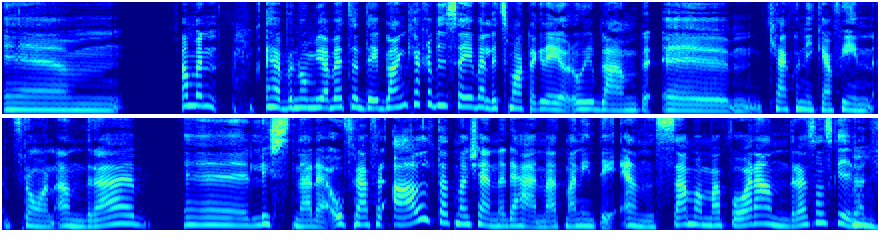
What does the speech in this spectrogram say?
um, ja, men, även om jag vet inte, ibland kanske vi säger väldigt smarta grejer och ibland eh, kanske ni kan få in från andra eh, lyssnare. Och framför allt att man känner det här med att man inte är ensam. Om man får andra som skriver mm.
